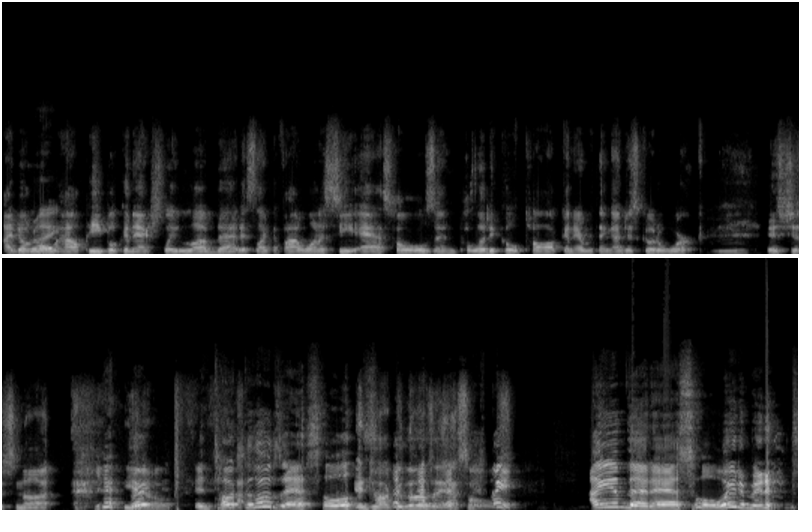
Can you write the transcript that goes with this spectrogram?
I don't know how people can actually love that. It's like if I want to see assholes and political talk and everything, I just go to work. It's just not, Yeah, you right. know, and talk to those assholes. and talk to those assholes. Wait, I am that asshole. Wait a minute.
